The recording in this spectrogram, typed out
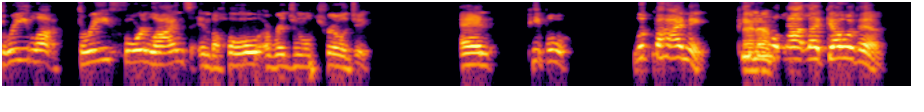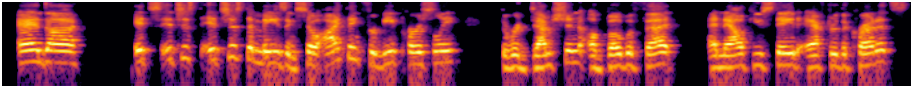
three li- three four lines in the whole original trilogy, and people look behind me. People will not let go of him, and uh, it's it's just it's just amazing. So I think for me personally, the redemption of Boba Fett and now if you stayed after the credits,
